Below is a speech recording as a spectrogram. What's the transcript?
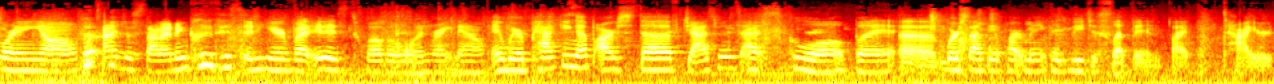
Morning, y'all. I just thought I'd include this in here, but it is 12.01 right now. And we're packing up our stuff. Jasmine's at school, but um, we're still at the apartment because we just slept in, like, tired.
